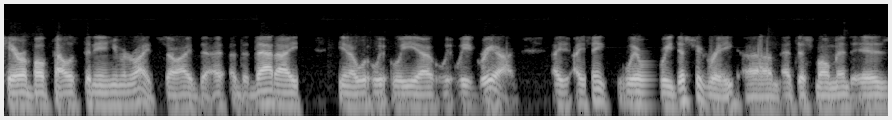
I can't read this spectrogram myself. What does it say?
care about Palestinian human rights. So I, uh, that I, you know, we we, uh, we, we agree on. I, I think where we disagree um, at this moment is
